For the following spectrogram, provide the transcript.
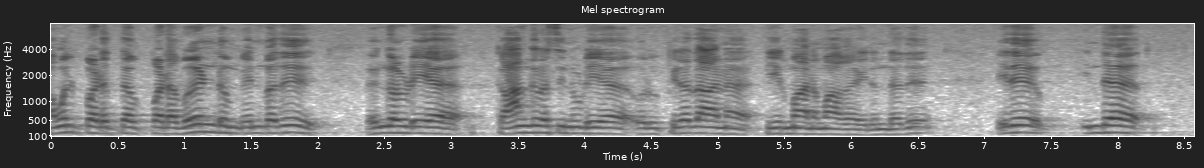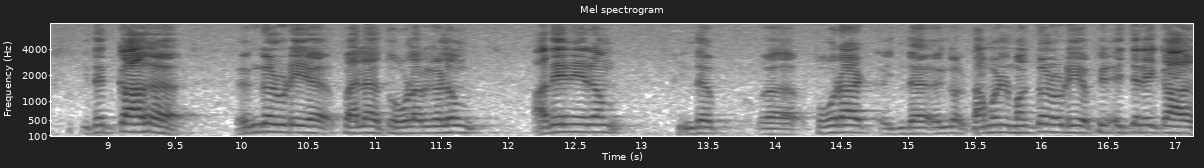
அமுல்படுத்தப்பட வேண்டும் என்பது எங்களுடைய காங்கிரசினுடைய ஒரு பிரதான தீர்மானமாக இருந்தது. இது இந்த இதற்காக எங்களுடைய பல தோழர்களும் அதே நேரம் இந்த போராட் இந்த எங்கள் தமிழ் மக்களுடைய பிரச்சனைக்காக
